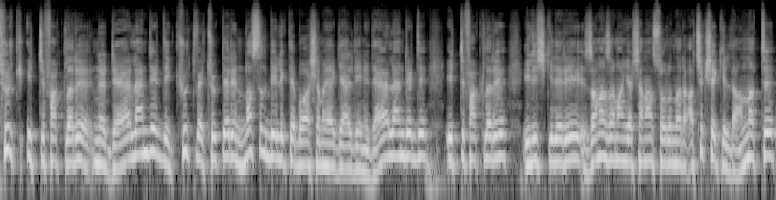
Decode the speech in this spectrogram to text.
Türk ittifaklarını değerlendirdi. Kürt ve Türklerin nasıl birlikte bu aşamaya geldiğini değerlendirdi. İttifakları, ilişkileri, zaman zaman yaşanan sorunları açık şekilde anlattı.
